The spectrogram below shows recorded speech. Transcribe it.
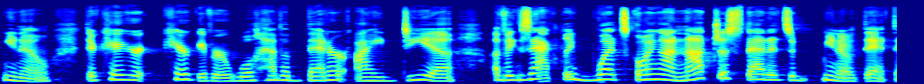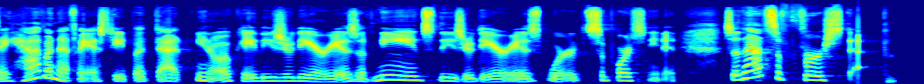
you know, their care, caregiver will have a better idea of exactly what's going on, not just that it's a, you know, that they have an FASD, but that, you know, okay, these are the areas of needs, these are the areas where support's needed. So that's the first step.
